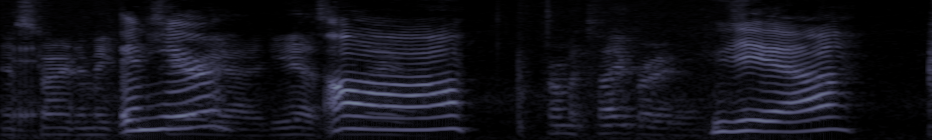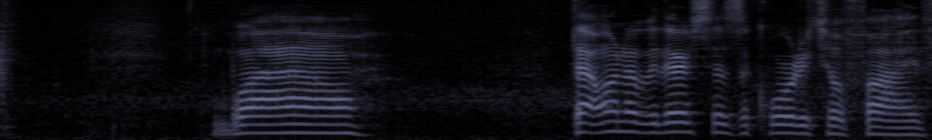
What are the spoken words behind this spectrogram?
And started to make In here? Yes. Aww. From a typewriter. Yeah. Wow. That one over there says a quarter till five.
